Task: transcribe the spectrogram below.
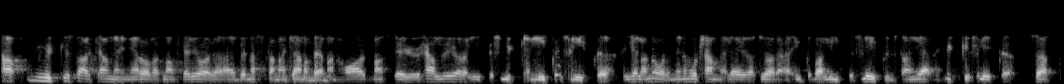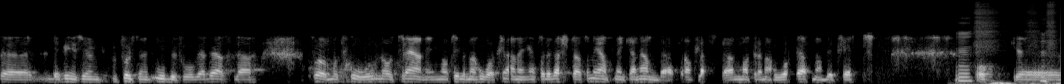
ja, mycket stark anhängare av att man ska göra det mesta man kan av det man har. Man ska ju hellre göra lite för mycket än lite för lite. För hela normen i vårt samhälle är ju att göra inte bara lite för lite utan jävligt mycket för lite. Så att eh, det finns ju en fullständigt obefogad rädsla för motion och träning och till och med hård träning. Alltså det värsta som egentligen kan hända för de flesta när man tränar hårt är att man blir trött. Mm. Och eh,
